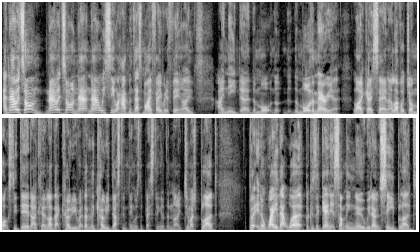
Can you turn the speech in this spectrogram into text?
And now it's on. Now it's on. Now now we see what happens. That's my favorite thing. I I need uh, the more the, the more the merrier. Like I say, and I love what John Moxley did. Okay, I love that Cody. I think the Cody Dustin thing was the best thing of the night. Too much blood, but in a way that worked because again, it's something new. We don't see blood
